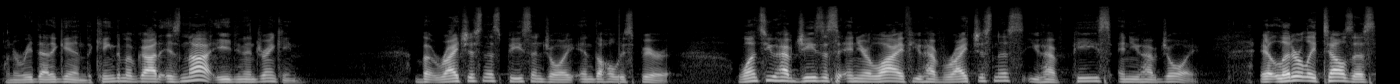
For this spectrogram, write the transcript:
I want to read that again. The kingdom of God is not eating and drinking, but righteousness, peace, and joy in the Holy Spirit. Once you have Jesus in your life, you have righteousness, you have peace, and you have joy. It literally tells us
